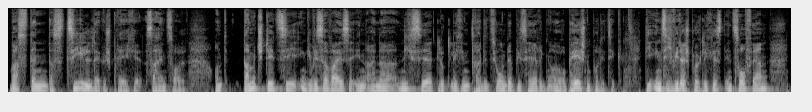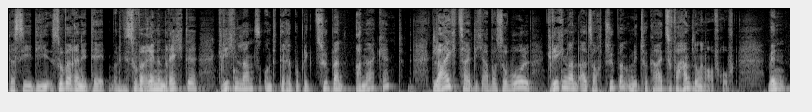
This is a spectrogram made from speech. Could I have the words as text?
was denn das Ziel der Gespräche sein soll. Und damit steht sie in gewisser Weise in einer nicht sehr glücklichen Tradition der bisherigen europäischen Politik, die in sich widersprüchlich ist, insofern, dass sie die Souveränität oder die souveränen Rechte Griechenlands und der Republik Zypern anerkennt, gleichzeitig aber sowohl Griechenland als auch Zypern und die Türkei zu Verhandlungen aufruft. Wenn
